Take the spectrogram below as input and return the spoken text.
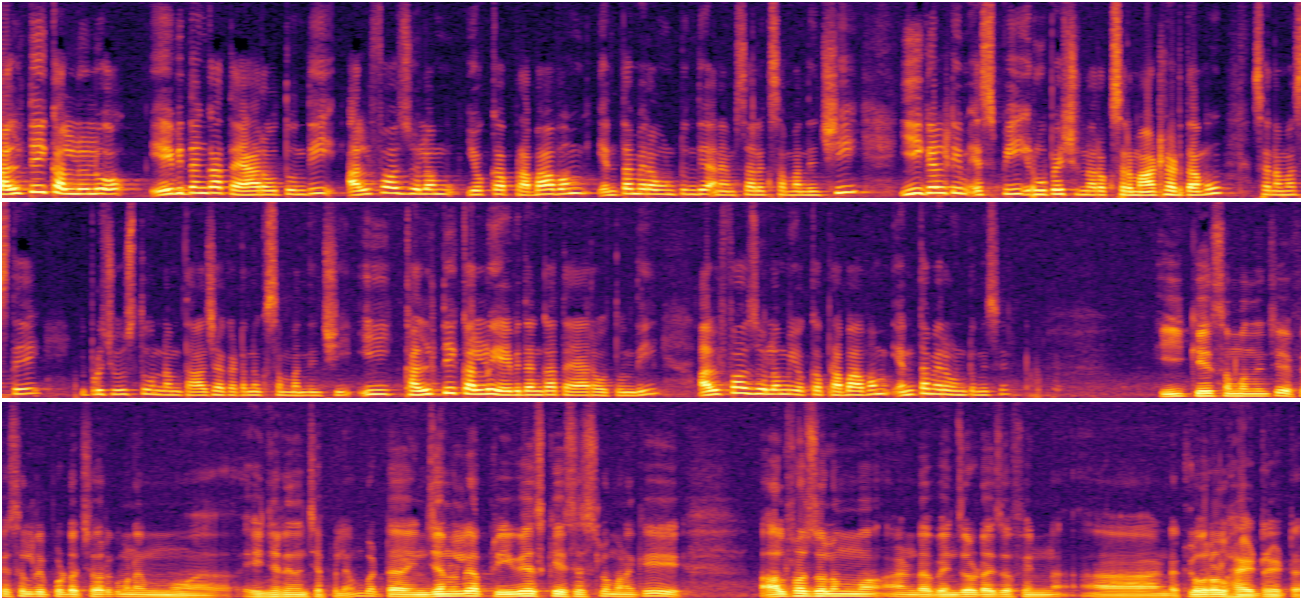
కల్తీ కల్లులో ఏ విధంగా తయారవుతుంది అల్ఫాజులం యొక్క ప్రభావం ఎంత మేర ఉంటుంది అనే అంశాలకు సంబంధించి ఈగల్ టీం ఎస్పీ రూపేష్ ఉన్నారు. ఒకసారి మాట్లాడదాము. సార్ నమస్తే. ఇప్పుడు చూస్తూ ఉన్నాం తాజా ఘటనకు సంబంధించి. ఈ కల్తీ కల్లు ఏ విధంగా తయారవుతుంది అల్ఫాజులం యొక్క ప్రభావం ఎంత మేర ఉంటుంది సార్? ఈ కేసు సంబంధించి ఎఫ్ఎస్ఎల్ రిపోర్ట్ వచ్చే వరకు మనం ఏం జరిగిందని చెప్పలేము. బట్ ఇన్ జనరల్గా ప్రీవియస్ కేసెస్లో మనకి alprazolam and benzodiazepine and chloral hydrate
